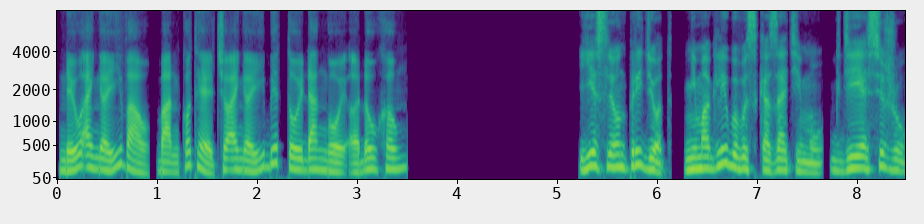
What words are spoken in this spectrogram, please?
Nếu anh ấy vào, bạn có thể cho anh ấy biết tôi đang ngồi ở đâu không? Если он придет, не могли бы вы сказать ему, где я сижу?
